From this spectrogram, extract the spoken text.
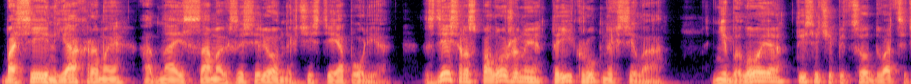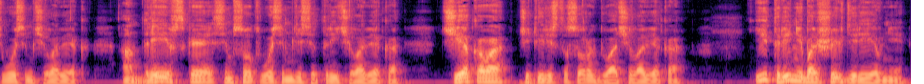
Бассейн Яхромы одна из самых заселенных частей Аполья. Здесь расположены три крупных села: Небылое 1528 человек, Андреевское 783 человека, Чеково 442 человека и три небольших деревни:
